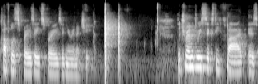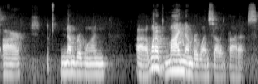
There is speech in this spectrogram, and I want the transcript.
A couple of sprays, eight sprays, and you're in a cheek. The Trim 365 is our number one, uh, one of my number one selling products.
